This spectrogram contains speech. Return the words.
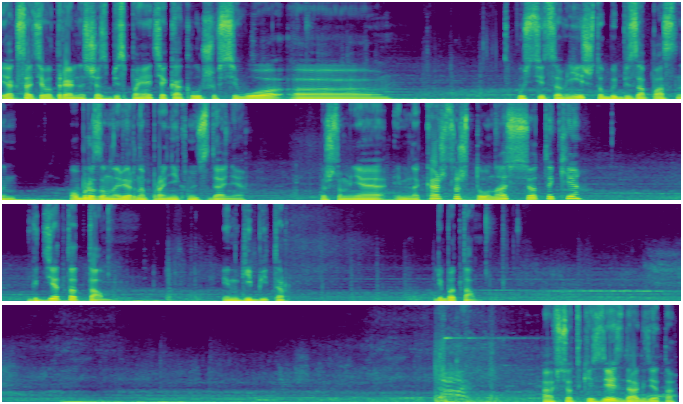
Я, кстати, вот реально сейчас без понятия, как лучше всего э, спуститься вниз, чтобы безопасным образом, наверное, проникнуть в здание. Потому что мне именно кажется, что у нас все-таки где-то там ингибитор. Либо там. А, все-таки здесь, да, где-то?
